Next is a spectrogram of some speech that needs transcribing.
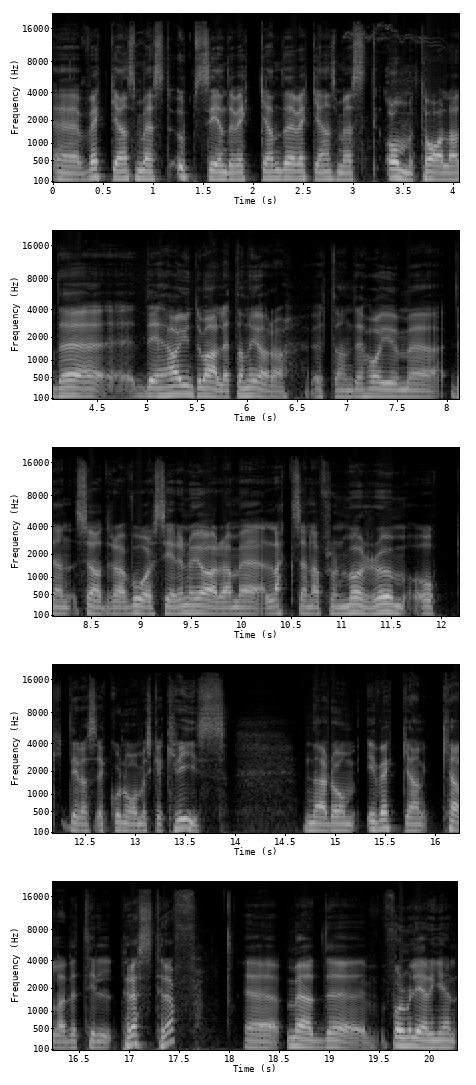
eh, veckans mest uppseendeväckande, veckans mest omtalade Det har ju inte med allettan att göra Utan det har ju med den södra vårserien att göra med laxarna från Mörrum och deras ekonomiska kris När de i veckan kallade till pressträff eh, Med eh, formuleringen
